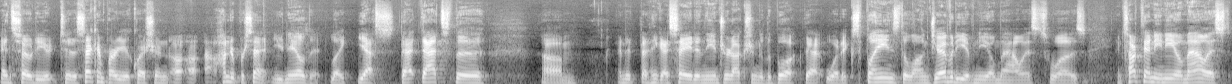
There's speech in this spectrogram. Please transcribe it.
and so to, your, to, the second part of your question uh, 100% uh, you nailed it like yes that that's the um, and it, I think I say it in the introduction to the book that what explains the longevity of neo-Maoists was and talk to any neo-Maoist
